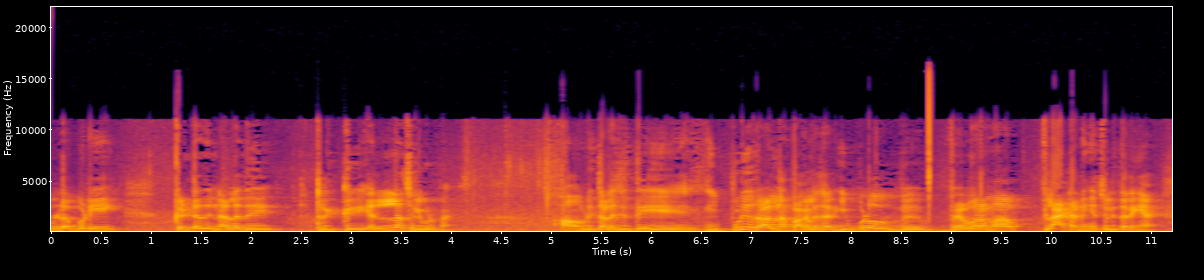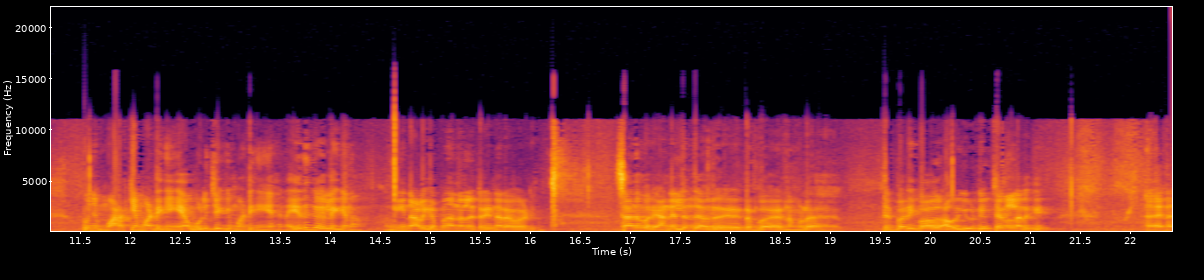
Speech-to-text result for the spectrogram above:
உள்ளபடி கெட்டது நல்லது ட்ரிக்கு எல்லாம் சொல்லிக் கொடுப்பேன். அவன் அப்படி தலை சுற்றி இப்படி ஒரு ஆள் நான் பார்க்கல சார். இவ்வளோ விவரமாக ஃப்ளாட்டாக நீங்கள் சொல்லித்தரீங்க கொஞ்சம் மறைக்க மாட்டேங்கிங்க ஒளிச்சு வைக்க மாட்டேங்கிங்க. நான் எதுக்கு இல்லைங்கன்னா நீ நாளைக்கு அப்போ தான் நல்ல ட்ரெயினர் ஆகாடி சார் அந்த மாதிரி அன்னையிலேருந்து அவர் ரொம்ப நம்மளை திருப்பார் இப்போ அவர் அவர் யூடியூப் சேனல்லாம் இருக்குது ஏன்னா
